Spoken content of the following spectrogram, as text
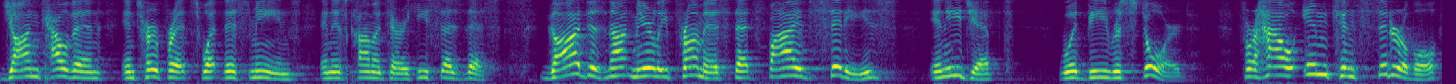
John Calvin interprets what this means in his commentary. He says this God does not merely promise that five cities in Egypt would be restored. For how inconsiderable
